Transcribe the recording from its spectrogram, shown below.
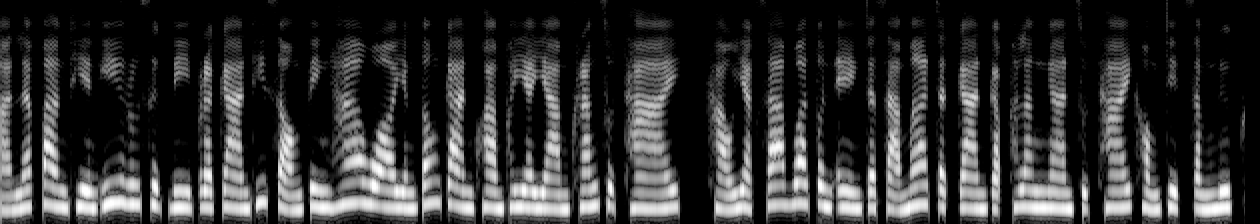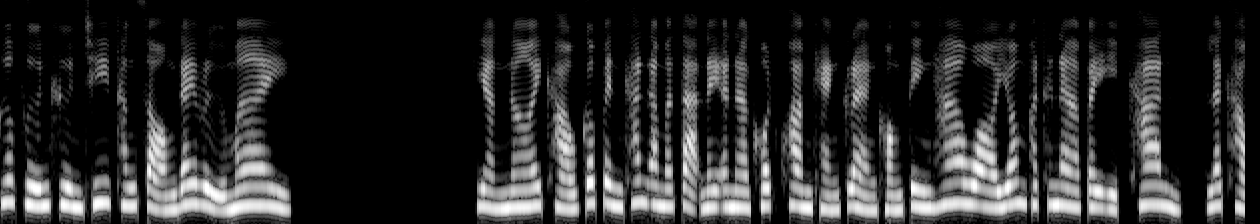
านและฟางเทียนอี้รู้สึกดีประการที่สองติงห้าวอยังต้องการความพยายามครั้งสุดท้าย เขาอยากทราบว่าตนเองจะสามารถจัดการกับพลังงานสุดท้ายของจิตสำนึกเพื่อฟื้นคืนชีพทั้งสองได้หรือไม่อย่างน้อยเขาก็เป็นขั้นอมตะในอนาคตความแข็งแกร่งของติงห้าวอย่อมพัฒนาไปอีกขั้น และเขา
